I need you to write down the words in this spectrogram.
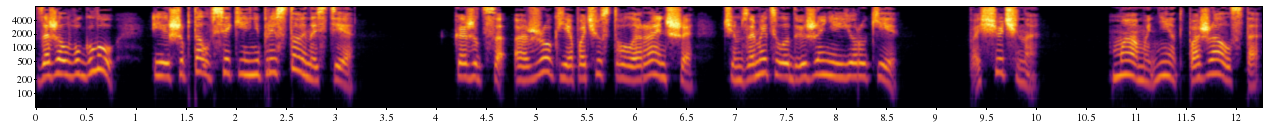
зажал в углу и шептал всякие непристойности. Кажется, ожог я почувствовала раньше, чем заметила движение ее руки. Пощечина. «Мама, нет, пожалуйста».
